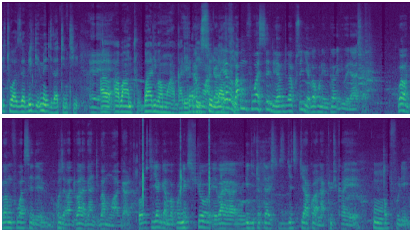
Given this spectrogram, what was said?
it was a big image that nti Eh. a- abantu baali bamwagala era they still love him bamufuwa sente kusajja yavako nemitwalo giwera asatu kuba abantu bamufuwa sente because abantu balaga nti bamwagala. Sijagamba ku next show eba ngigitata kyakola na cutikaye hopefully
